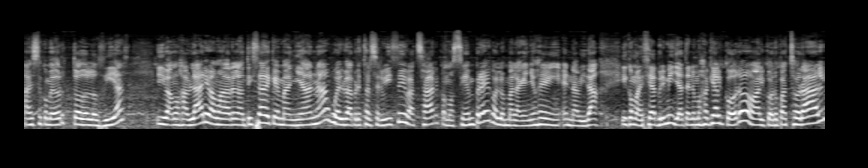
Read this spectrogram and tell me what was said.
a ese comedor todos los días. Y vamos a hablar y vamos a dar la noticia de que mañana vuelve a prestar servicio y va a estar, como siempre, con los malagueños en, en Navidad. Y como decía Primi, ya tenemos aquí al coro, al coro pastoral,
